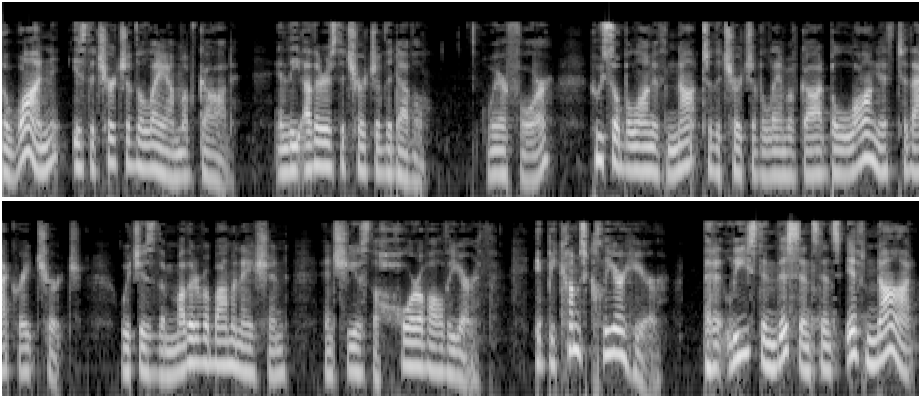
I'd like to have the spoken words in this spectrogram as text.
The one is the church of the Lamb of God, and the other is the church of the devil. Wherefore, whoso belongeth not to the church of the Lamb of God belongeth to that great church, which is the mother of abomination, and she is the whore of all the earth. It becomes clear here that at least in this instance, if not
